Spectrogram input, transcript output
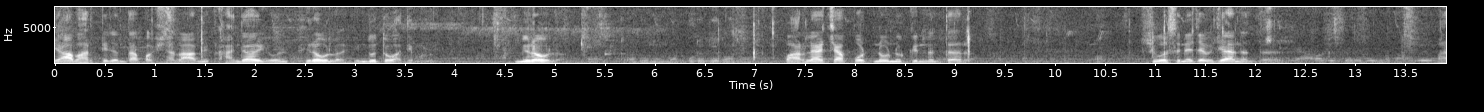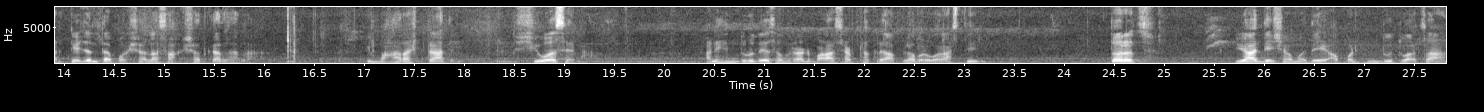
या भारतीय जनता पक्षाला आम्ही खांद्यावर घेऊन फिरवलं हिंदुत्ववादी म्हणून. मिरवलं. पार्ल्याच्या पोटनिवडणुकीनंतर शिवसेनेच्या विजयानंतर भारतीय जनता पक्षाला साक्षात्कार झाला की महाराष्ट्रात शिवसेना आणि हिंदुदय सम्राट बाळासाहेब ठाकरे आपल्याबरोबर असतील तरच या देशामध्ये आपण हिंदुत्वाचा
